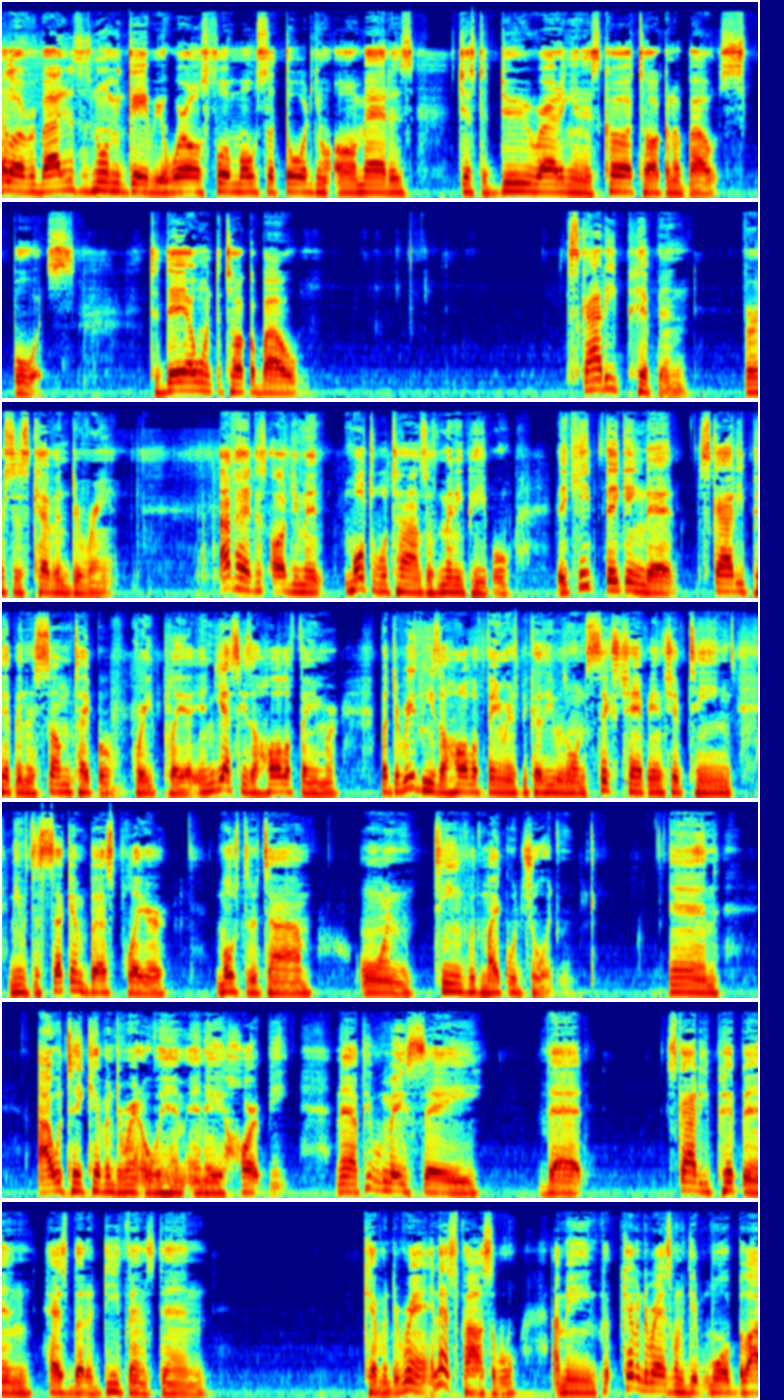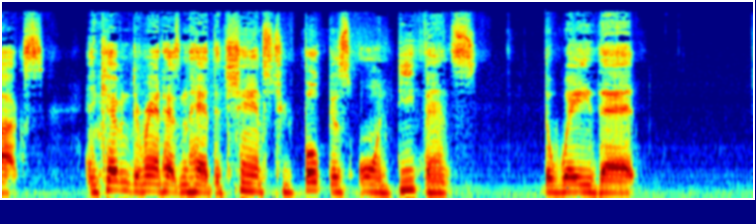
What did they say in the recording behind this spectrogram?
Hello, everybody. This is Norman Gabriel, world's foremost authority on all matters. Just a dude riding in his car talking about sports. Today, I want to talk about Scottie Pippen versus Kevin Durant. I've had this argument multiple times with many people. They keep thinking that Scottie Pippen is some type of great player. And yes, he's a Hall of Famer. But the reason he's a Hall of Famer is because he was on six championship teams and he was the second best player most of the time on teams with Michael Jordan. And I would take Kevin Durant over him in a heartbeat. Now, people may say that Scottie Pippen has better defense than Kevin Durant, and that's possible. I mean, Kevin Durant's going to get more blocks and Kevin Durant hasn't had the chance to focus on defense the way that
